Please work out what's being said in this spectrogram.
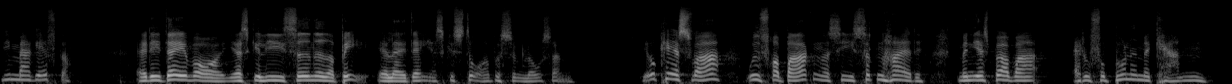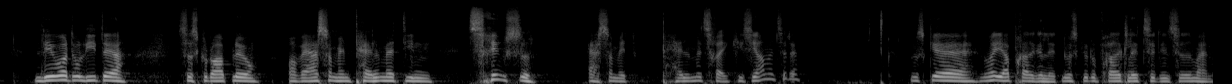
lige mærke efter. Er det i dag, hvor jeg skal lige sidde ned og bede, eller i dag, jeg skal stå op og synge lovsangen? Det er okay at svare ud fra bakken og sige, sådan har jeg det. Men jeg spørger bare, er du forbundet med kernen? Lever du lige der, så skal du opleve, at være som en palme. Din trivsel er som et palmetræ. Kan I sige til det? Nu, skal, nu har jeg prædiket lidt. Nu skal du prædike lidt til din sidemand.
